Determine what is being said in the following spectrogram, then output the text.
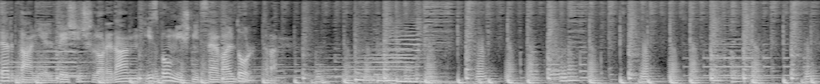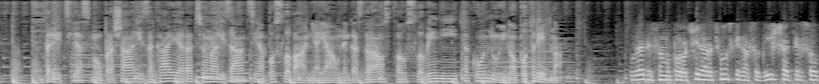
ter Daniel Bešič Loredan iz bolnišnice Valdoltra. Breclja smo vprašali, zakaj je racionalizacija poslovanja javnega zdravstva v Sloveniji tako nujno potrebna. Poglejte samo poročila računskega sodišča, kjer so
